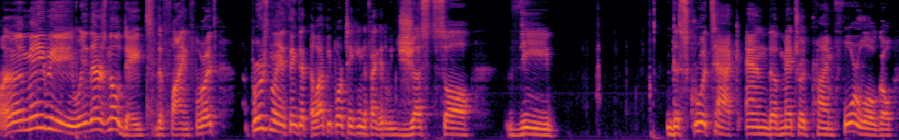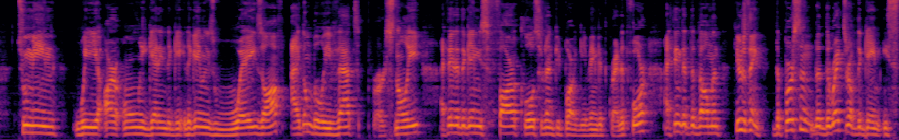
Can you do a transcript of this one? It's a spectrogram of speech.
uh, maybe we, there's no date defined for it personally, I think that a lot of people are taking the fact that we just saw the the screw attack and the Metroid Prime 4 logo to mean we are only getting the game the game is ways off. I don't believe that personally. I think that the game is far closer than people are giving it credit for. I think that development here's the thing, the person the director of the game is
